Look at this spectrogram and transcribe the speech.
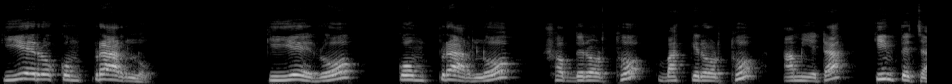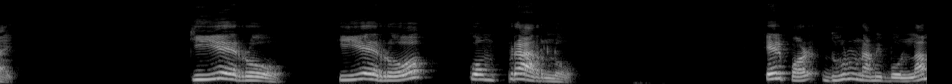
কিয়েরো comprarlo. কিয়েরো comprarlo শব্দের অর্থ, বাক্যের অর্থ, আমি এটা কিনতে চাই। কিয়েরো কিয়েরো comprarlo. এরপর ধরুন আমি বললাম,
